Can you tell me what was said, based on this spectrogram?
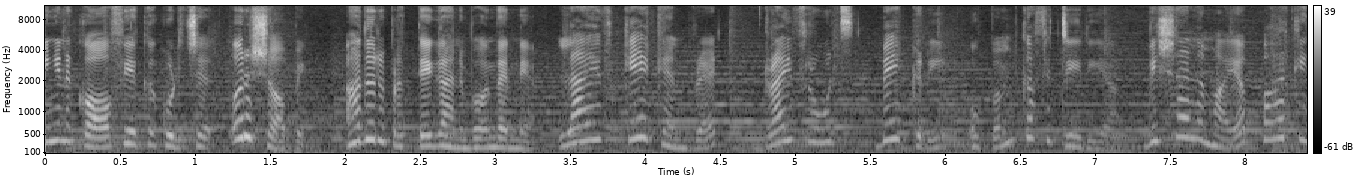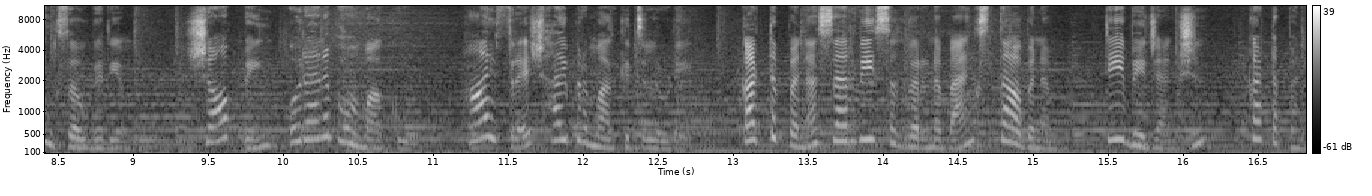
ഇങ്ങനെ കോഫിയൊക്കെ കുടിച്ച് ഒരു ഷോപ്പിംഗ് അതൊരു പ്രത്യേക അനുഭവം തന്നെയാണ് live cake and bread dry fruits bakery ഒപ്പം കഫറ്റീരിയ വിശാലമായ പാർക്കിംഗ് സൗകര്യം. ഷോപ്പിംഗ് ഒരു അനുഭവമാക്കൂ ഹൈ ഫ്രഷ് ഹൈപ്പർ മാർക്കറ്റിലൂടെ കട്ടപ്പന സർവീസ് സഹകരണ ബാങ്ക് സ്ഥാപനം. T B junction Kattappana.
